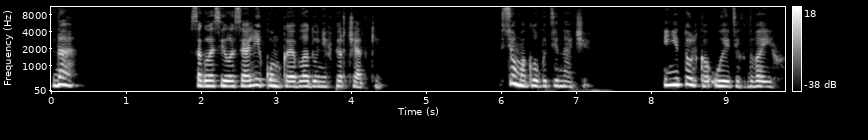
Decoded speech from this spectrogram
«Да», — согласилась Али, комкая в ладонях перчатки. «Все могло быть иначе. И не только у этих двоих».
